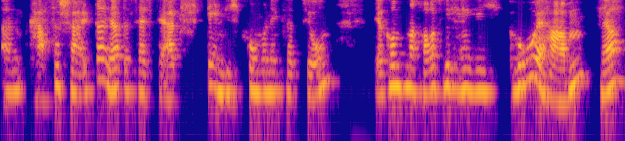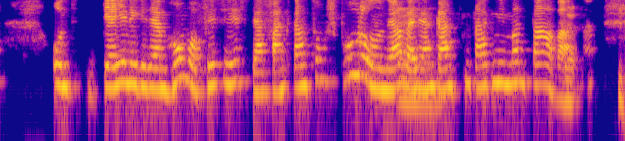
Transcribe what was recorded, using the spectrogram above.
am Kassaschalter, ja, das heißt, der hat ständig Kommunikation. Der kommt nach Hause, will eigentlich Ruhe haben, ja, und derjenige, der im Homeoffice ist, der fängt an zum Sprudeln, ja, weil ja den ganzen Tag niemand da war. Ja. Ne?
